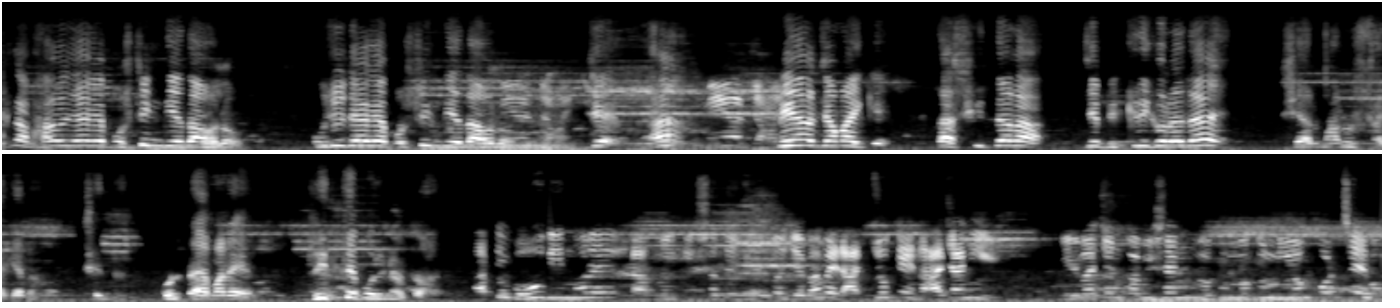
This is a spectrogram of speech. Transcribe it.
একটা ভালো জায়গায় পোস্টিং দিয়ে দেওয়া হলো উঁচু জায়গায় পোস্টিং দিয়ে দেওয়া হলো যে হ্যাঁ মেয়ার জামাইকে। তার সিদ্ধারা যে বিক্রি করে দেয় সে আর মানুষ থাকে না। কোনটা মানে নৃত্যে পরিণত হয়। আপনি বহুদিন ধরে রাজনৈতিক সাথে যুক্ত যেভাবে রাজ্যকে না জানিয়ে নির্বাচন কমিশন নতুন নতুন নিয়োগ করছে এবং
